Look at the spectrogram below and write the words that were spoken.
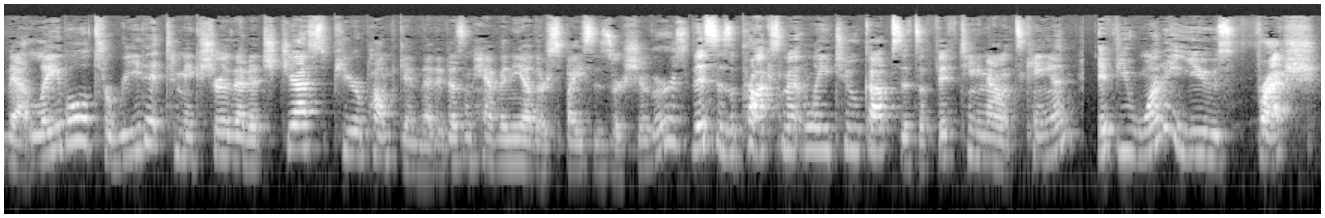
that label to read it to make sure that it's just pure pumpkin, that it doesn't have any other spices or sugars. This is approximately two cups. It's a 15 ounce can. If you want to use fresh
